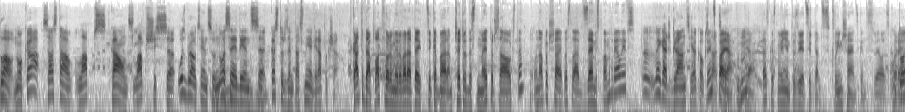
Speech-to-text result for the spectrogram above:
Klau, no kā sastāv labs kalns, labs šis uh, uzbrauciens un nosēdiens? uh, Kas tur zem tā sniega ir apakšā? Katra tā platforma ir, varētu teikt, cik apmēram 40 metrus augsta, un apakšā ir paslēpts zemes pamatrēliefs. Uh, Vienkārši grāns, ja kaut kas Principā, tāds. jā, mm -hmm. jā, tas, kas no viņiem uz vietas ir tāds klinšains, gan tas reālais Un To,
